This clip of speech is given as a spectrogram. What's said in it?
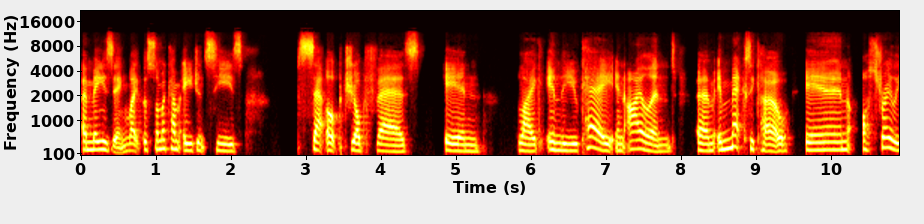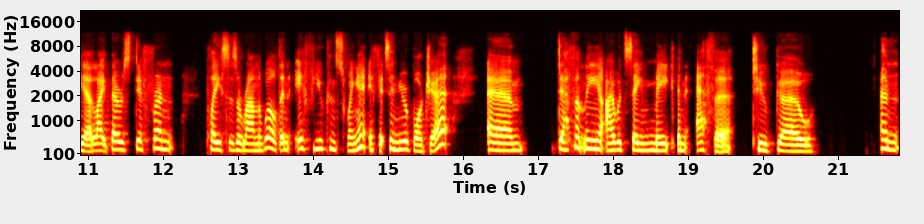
amazing. Like the summer camp agencies set up job fairs in like in the UK, in Ireland, um, in Mexico, in Australia. Like there's different places around the world. And if you can swing it, if it's in your budget, um, definitely I would say make an effort to go and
